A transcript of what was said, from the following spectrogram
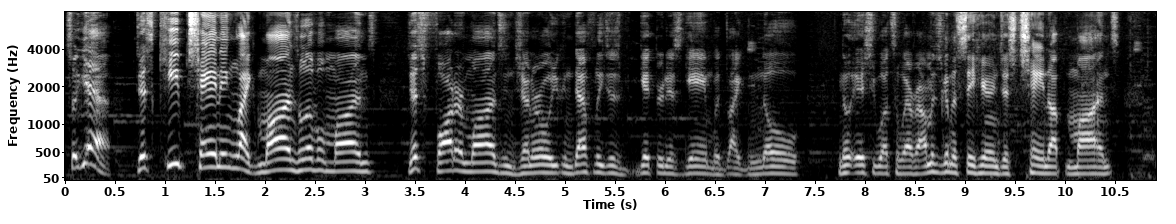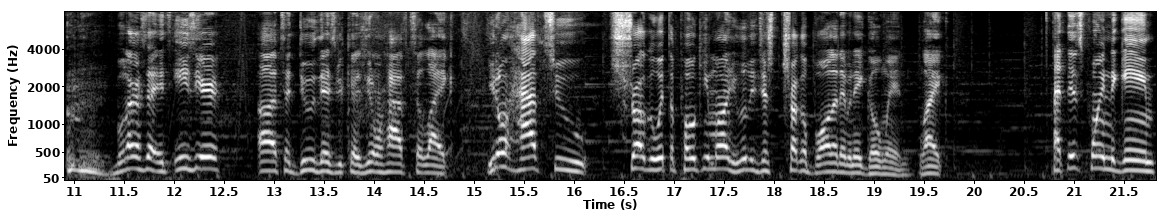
So yeah, just keep chaining like Mons, level Mons, just fodder mons in general, you can definitely just get through this game with like no no issue whatsoever. I'm just gonna sit here and just chain up mons. but like I said, it's easier uh, to do this because you don't have to like you don't have to struggle with the Pokemon. You literally just chug a ball at them and they go in. Like at this point in the game,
